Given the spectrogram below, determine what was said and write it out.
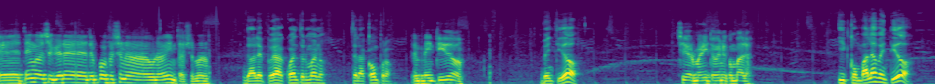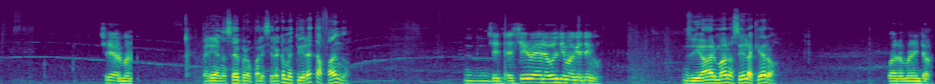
Eh, tengo, si querés, te puedo ofrecer una, una vintage, hermano. Dale, pues, ¿a cuánto, hermano? Te la compro. En 22. ¿22? Sí, hermanito, viene con bala. ¿Y con balas 22? Sí, hermano. Pero ya no sé, pero pareciera que me estuviera estafando. Si te sirve, es la última que tengo. Sí, ah, hermano, sí, la quiero. Bueno, hermanito.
